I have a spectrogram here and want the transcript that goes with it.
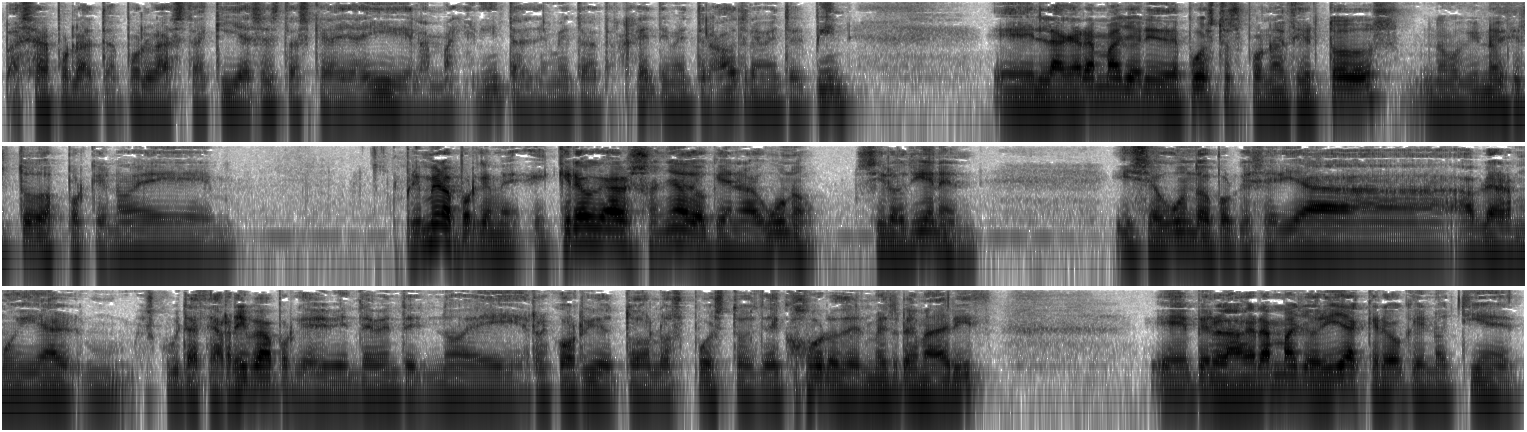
pasar por, la, por las taquillas estas que hay ahí, de las maquinitas, de mete la tarjeta, y mete la otra, y mete el pin. En la gran mayoría de puestos, por no decir todos, no, no decir todos porque no he... Primero porque me, creo que haber soñado que en alguno, si lo tienen, y segundo porque sería hablar muy al, escupir hacia arriba, porque evidentemente no he recorrido todos los puestos de cobro del Metro de Madrid, eh, pero la gran mayoría creo que no tiene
